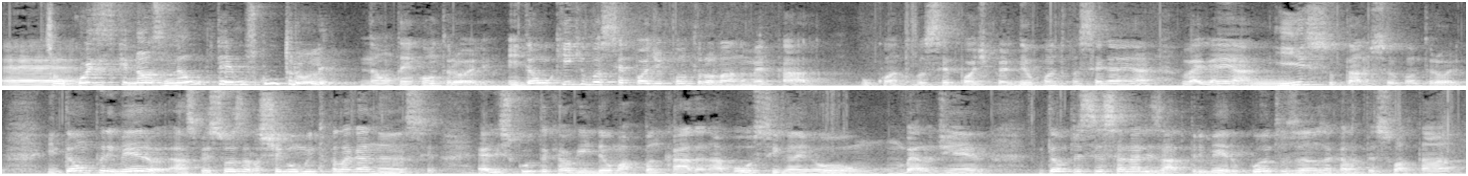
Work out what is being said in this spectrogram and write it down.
É... São coisas que nós não temos controle. Não tem controle. Então o que, que você pode controlar no mercado? o quanto você pode perder, o quanto você ganhar, vai ganhar. Hum. Isso está no seu controle. Então, primeiro, as pessoas elas chegam muito pela ganância. Ela escuta que alguém deu uma pancada na bolsa e ganhou um, um belo dinheiro. Então, precisa ser analisado primeiro quantos anos aquela pessoa está,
